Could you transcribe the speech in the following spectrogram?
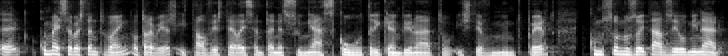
uh, começa bastante bem, outra vez, e talvez Tele Santana sonhasse com o tricampeonato e esteve muito perto. Começou nos oitavos a eliminar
